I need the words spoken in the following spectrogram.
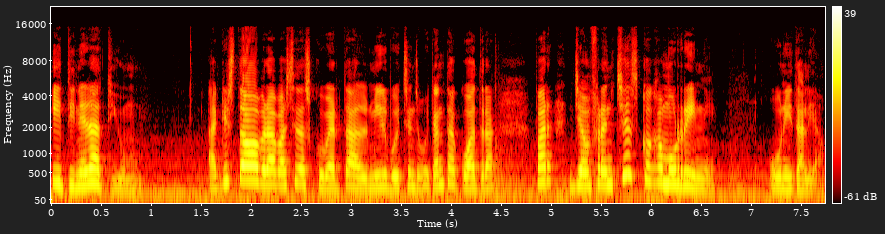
Itineratium. Aquesta obra va ser descoberta el 1884 per Gianfrancesco Gamurrini, un italià,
